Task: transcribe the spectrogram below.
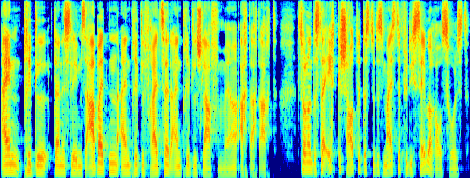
ein Drittel deines Lebens arbeiten, ein Drittel Freizeit, ein Drittel schlafen, ja, 8, 8, 8. Sondern dass da echt geschaut wird, dass du das meiste für dich selber rausholst.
